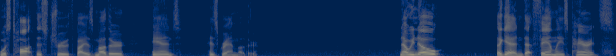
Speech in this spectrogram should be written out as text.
was taught this truth by his mother and his grandmother. Now we know, again, that families, parents,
